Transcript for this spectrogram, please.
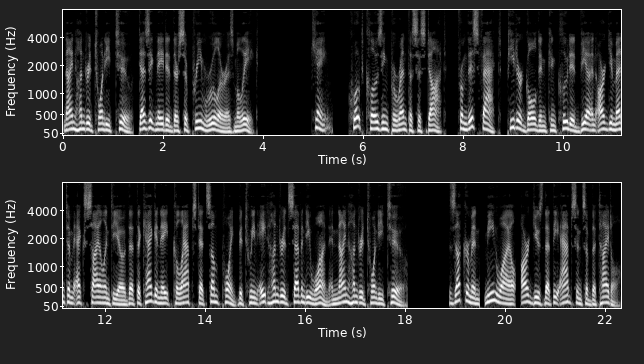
922, designated their supreme ruler as Malik king. From this fact, Peter Golden concluded via an argumentum ex silentio that the Khaganate collapsed at some point between 871 and 922. Zuckerman, meanwhile, argues that the absence of the title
